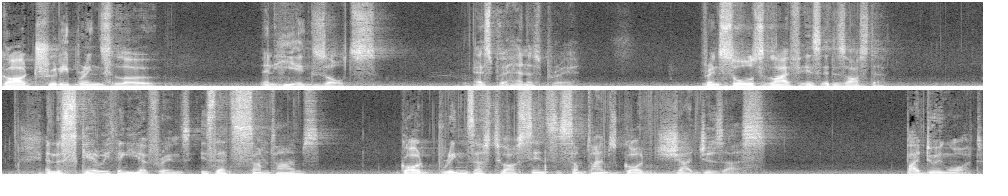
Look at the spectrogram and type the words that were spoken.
God truly brings low and he exalts as per Hannah's prayer. Friends, Saul's life is a disaster. And the scary thing here, friends, is that sometimes God brings us to our senses. Sometimes God judges us by doing what?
